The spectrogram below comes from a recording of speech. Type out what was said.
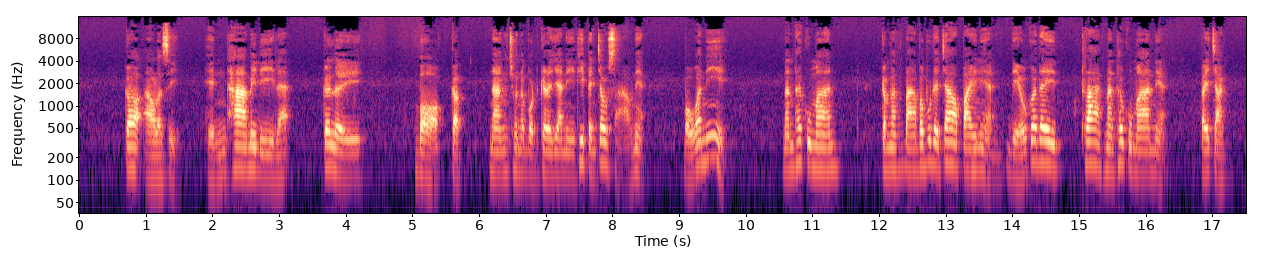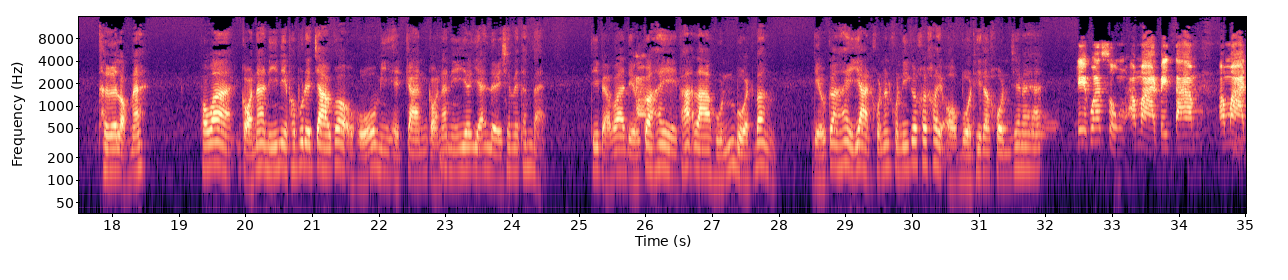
ก็เอาละสิ เห็นท่าไม่ดีแล้ว ก็เลยบอกกับ นางชนบทกัลยาณีที่เป็นเจ้าสาวเนี่ย บอกว่านี่ นันทกุมารกำลังตามพระพุทธเจ้าไปเนี่ย เดี๋ยวก็ได้พลากนันทกุมารเนี่ย ไปจากเธอหรอกนะ เพราะว่าก่อนหน้านี้เนี่ยพระพุทธเจ้าก็โอ้โห มีเหตุการณ์ก่อนหน้านี้เยอะแยะเลยใช่ไหมท่านแบบที่แบบว่าเดี๋ยวก็ให้พระลาหุนบวชบ้าง เดี๋ยวก็ให้ญาติคนนั้นคนนี้ก็ค่อย ๆ ออกบวชทีละคนใช่ไหมฮะ เรียกว่าส่งอามาตไปตามอามาต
